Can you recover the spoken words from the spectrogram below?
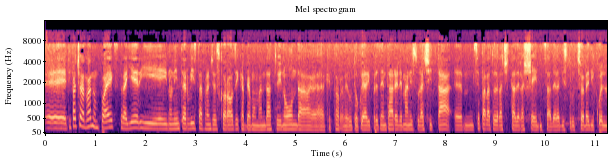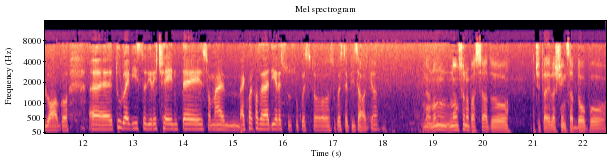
Eh, ti faccio una domanda un po' extra. Ieri in un'intervista a Francesco Rosi che abbiamo mandato in onda, eh, che è venuto qui a ripresentare le mani sulla città, ehm, si è parlato della città della scienza, della distruzione di quel luogo. Eh, tu lo hai visto di recente, insomma, ehm, hai qualcosa da dire su, su, questo, su questo, episodio? No, non, non sono passato a Città della Scienza dopo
